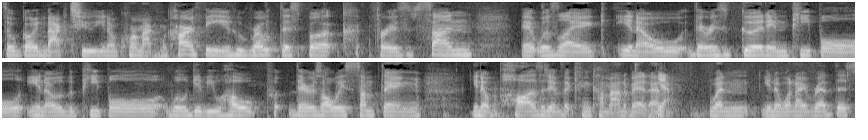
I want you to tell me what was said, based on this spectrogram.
so going back to, you know, Cormac McCarthy who wrote this book for his son, it was like, you know, there is good in people, you know, the people will give you hope. There's always something, you know, positive that can come out of it. And Yeah. when, you know, when I read this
